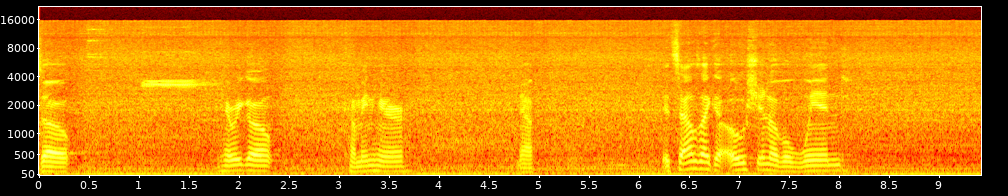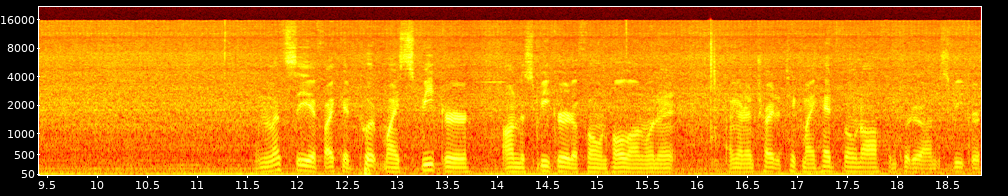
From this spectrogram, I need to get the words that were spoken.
So here we go. Come in here. Now it sounds like an ocean of a wind and let's see if I could put my speaker on the speaker of the phone hold on one minute I'm gonna try to take my headphone off and put it on the speaker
